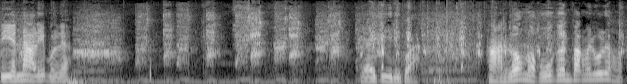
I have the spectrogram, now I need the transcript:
ตีกันหน้าเล็บหมดแล้วย้ายตีดีกว่า ห่านล่องหนวกหูเกินฟังไม่รู้เรื่องหรอก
